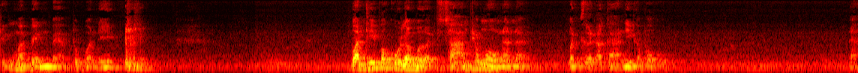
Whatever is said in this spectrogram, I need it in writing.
ถึงมาเป็นแบบทุกวันนี้ วันที่พ่อครูระเบิดสามชั่วโมงนั้นน่ะ มันเกิดอาการนี้กับพ่อครูนะ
